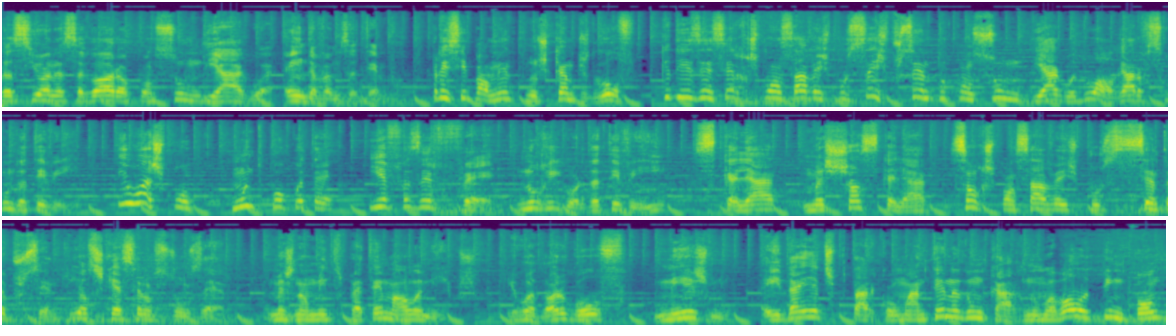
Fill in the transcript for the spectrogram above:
raciona-se agora o consumo de água, ainda vamos a tempo. Principalmente nos campos de golfe, que dizem ser responsáveis por 6% do consumo de água do Algarve, segundo a TVI. Eu acho pouco, muito pouco até. E a fazer fé no rigor da TVI, se calhar, mas só se calhar, são responsáveis por 60%. E eles esqueceram-se de um zero. Mas não me interpretem mal, amigos. Eu adoro golfe, mesmo. A ideia de espetar com uma antena de um carro numa bola de ping-pong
